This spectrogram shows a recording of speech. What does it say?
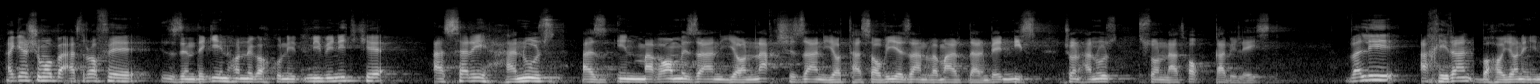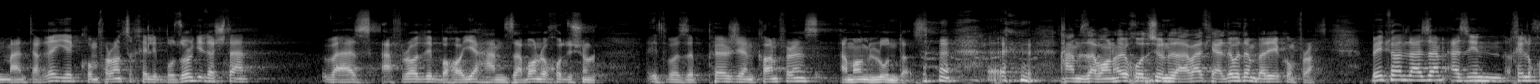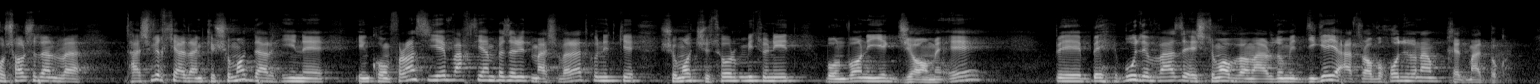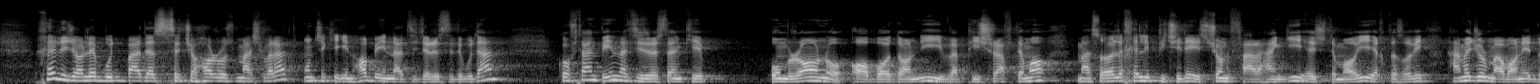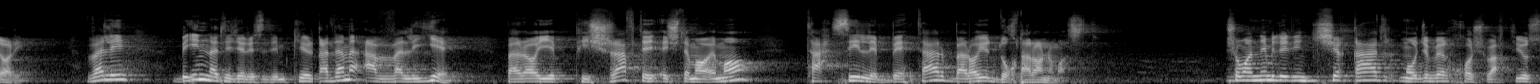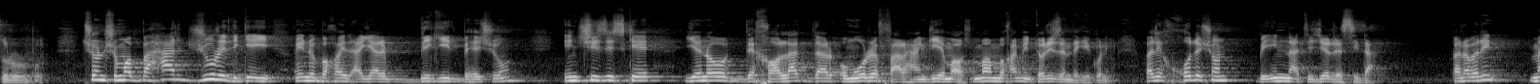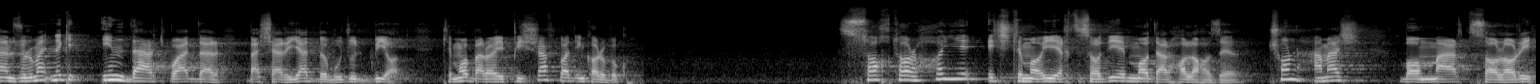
اگر شما به اطراف زندگی اینها نگاه کنید می‌بینید که اثری هنوز از این مقام زن یا نقش زن یا تصاوی زن و مرد در بین نیست چون هنوز سنت ها قبیله است. ولی اخیرا بهایان این منطقه یک کنفرانس خیلی بزرگی داشتن و از افراد بهایی همزبان خودشون It was a Persian conference among Lundas همزبان های خودشون رو دعوت کرده بودن برای یک کنفرانس. بیت لازم از این خیلی خوشحال شدن و تشویق کردن که شما در حین این کنفرانس یه وقتی هم بذارید مشورت کنید که شما چطور می‌تونید به عنوان یک جامعه به بهبود وضع اجتماع و مردم دیگه اطراف خودتون هم خدمت بکنید. خیلی جالب بود بعد از سه چهار روز مشورت اونچه که اینها به این نتیجه رسیده بودن گفتن به این نتیجه رسیدن که عمران و آبادانی و پیشرفت ما مسائل خیلی پیچیده است چون فرهنگی اجتماعی اقتصادی همه جور موانع داریم. ولی به این نتیجه رسیدیم که قدم اولیه برای پیشرفت اجتماع ما تحصیل بهتر برای دختران ماست. شما نمی‌دونید چقدر موجب خوشبختی و سرور بود. چون شما به هر جور دیگه ای اینو بخواید اگر بگید بهشون این چیزی است که یه نوع دخالت در امور فرهنگی ماست. ما می‌خوایم اینطوری زندگی کنیم. ولی خودشون به این نتیجه رسیدن. بنابراین منظور من اینه که این درک باید در بشریت به وجود بیاد که ما برای پیشرفت باید این کارو بکنیم. ساختارهای اجتماعی اقتصادی ما در حال حاضر چون همش با مرد سالاری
